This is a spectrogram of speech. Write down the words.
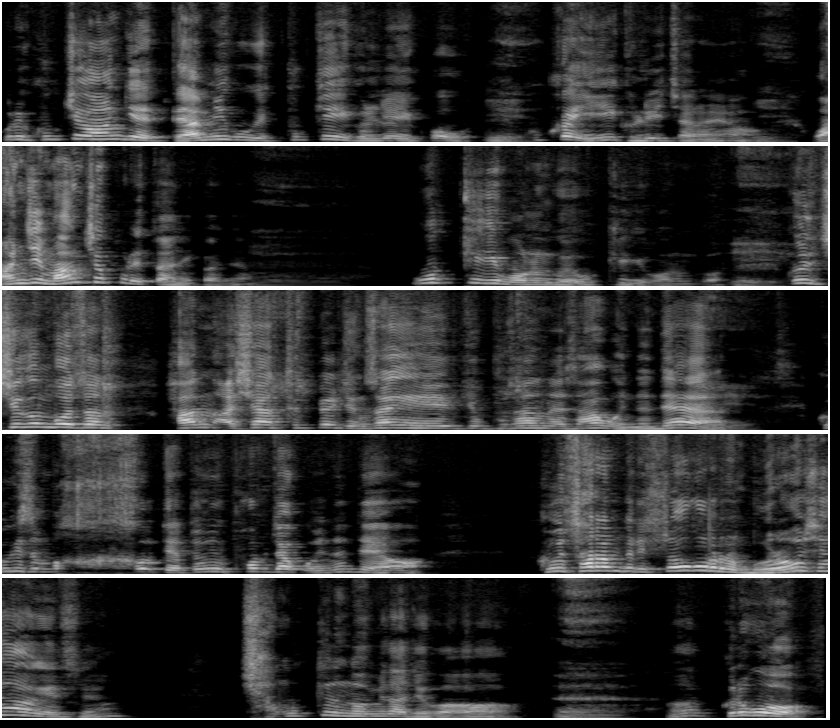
그리고 국제관계 대한민국이 국격이 걸려 있고 예. 국가 이익이 걸려 있잖아요. 예. 완전히 망쳐버렸다니까요. 예. 웃기게 보는 거예요. 웃기게 보는 거. 예. 그래서 지금 무슨 한 아시아 특별 정상회의 부산에서 하고 있는데 예. 거기서 막 대통령 폼 잡고 있는데요. 그 사람들이 속으로는 뭐라고 생각하겠어요? 참 웃기는 놈이다 저거. 예. 어? 그리고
